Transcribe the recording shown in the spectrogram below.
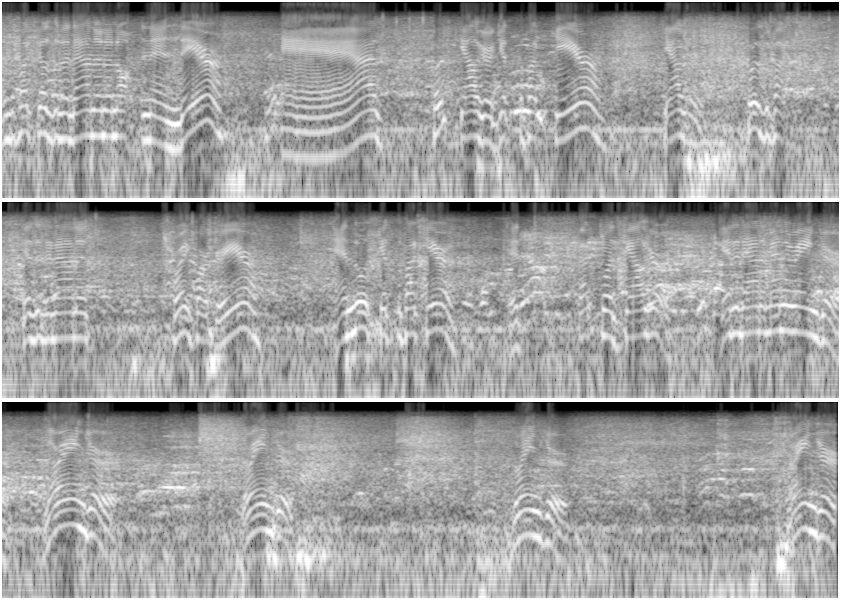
And the puck goes to the down and not and then there. As Chris Gallagher gets the puck here. Gallagher puts the puck. Gets it down to Troy Parker here. And Lewis gets the puck here. It's back towards Gallagher. Get it down to Man the Ranger. The Ranger. The Ranger. The Ranger. The Ranger.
